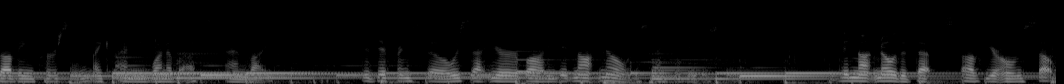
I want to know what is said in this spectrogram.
loving person like any one of us and life. The difference, though, is that your body did not know this ventral vagal state. It did not know the depths of your own self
